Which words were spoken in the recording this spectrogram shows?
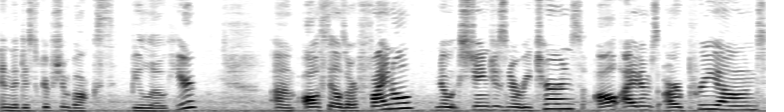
in the description box below here. Um, all sales are final, no exchanges, no returns. All items are pre-owned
